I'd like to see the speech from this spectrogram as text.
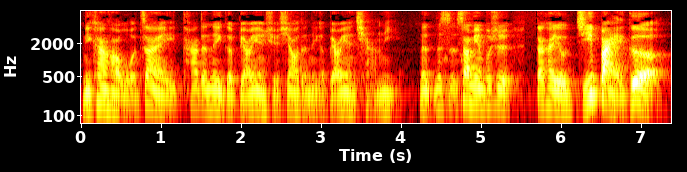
你看哈，我在他的那个表演学校的那个表演墙里，那那是上面不是。大概有几百个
